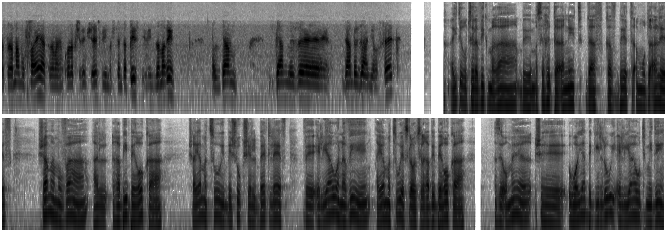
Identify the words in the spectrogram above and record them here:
התרמה מופעי התרמה עם כל הקשרים שיש לי עם הסטנדאפיסטים, עם זמרים, אז גם, גם לזה, גם בזה אני עוסק. הייתי רוצה להביא גמרא במסכת תענית, דף כ"ב עמוד א', שם מובא על רבי ברוקה שהיה מצוי בשוק של בית לפט, ואליהו הנביא היה מצוי אצלו, אצל רבי ברוקה. זה אומר שהוא היה בגילוי אליהו תמידי.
